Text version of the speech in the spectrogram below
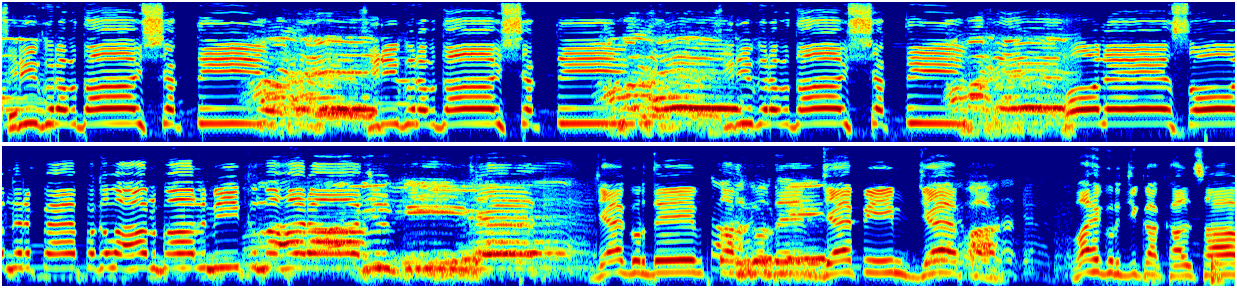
ਸ੍ਰੀ ਗੁਰੂ ਰਵਿਦਾਸ ਸ਼ਕਤੀ, ਸ੍ਰੀ ਗੁਰੂ ਰਵਿਦਾਸ ਸ਼ਕਤੀ, ਸ੍ਰੀ ਗੁਰੂ ਰਵਿਦਾਸ ਸ਼ਕਤੀ। ਬੋਲੇ, ਸੋ ਨਿਰਭੈ ਭਗਵਾਨ ਵਾਲਮੀਕ ਮਹਾਰਾਜ ਕੀ ਜੈ। ਜੈ ਗੁਰਦੇਵ, ਧੰਨ ਗੁਰਦੇਵ, ਜੈ ਭੀਮ, ਜੈ ਭਾਰਤ। ਵਾਹਿਗੁਰੂ ਜੀ ਕਾ ਖਾਲਸਾ,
